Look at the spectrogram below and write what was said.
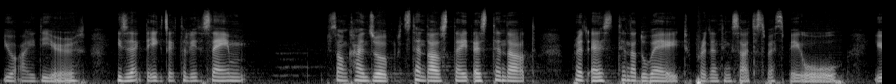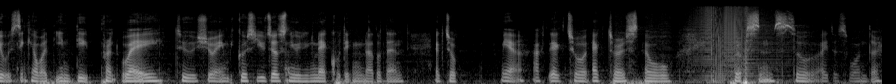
your ideas? Is it exactly the same, some kinds of standard state, a standard, a standard way to presenting site specific, or you were thinking about in different way to showing because you're just using recording rather than actual, yeah, actual actors or persons. So I just wonder.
